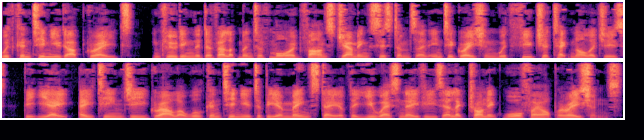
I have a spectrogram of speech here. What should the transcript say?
With continued upgrades, including the development of more advanced jamming systems and integration with future technologies, the EA-18G Growler will continue to be a mainstay of the U.S. Navy's electronic warfare operations.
